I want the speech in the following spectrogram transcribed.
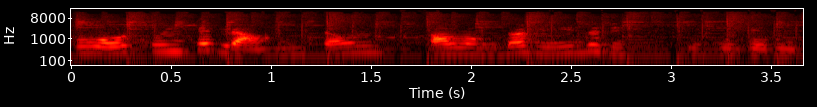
do osso integral. Então, ao longo da vida, a gente precisa ingerir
